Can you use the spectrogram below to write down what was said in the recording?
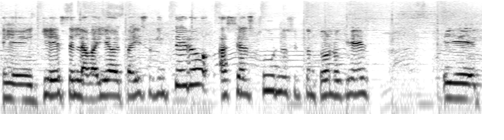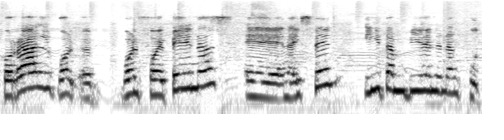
que es en la bahía del País Quintero, hacia el sur, ¿no es cierto?, en todo lo que es Corral, Golfo de Penas, en Aysén y también en Ancud.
